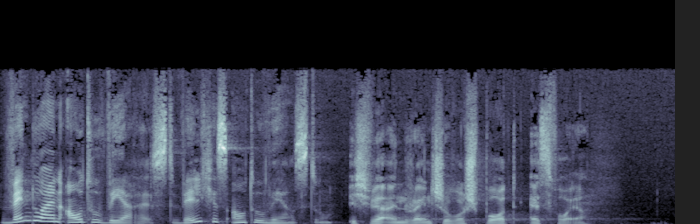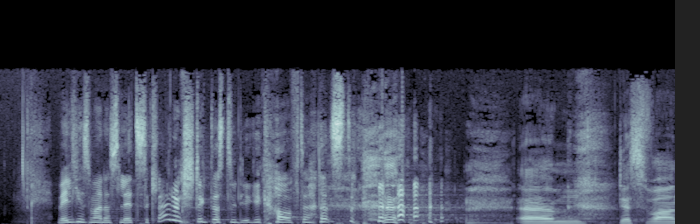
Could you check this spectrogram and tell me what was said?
Wenn du ein Auto wärst, welches Auto wärst du? Ich wäre ein Range Rover Sport SVR. Welches war das letzte Kleidungsstück, das du dir gekauft hast? Ähm, das war,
